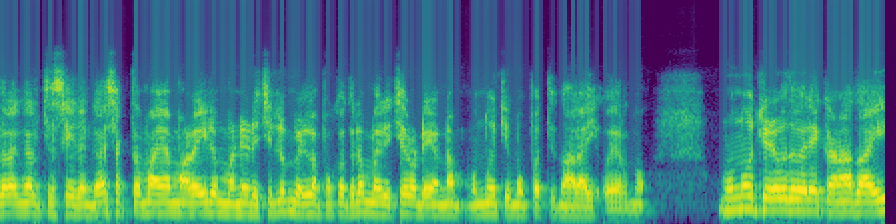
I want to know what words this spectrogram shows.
വിറങ്ങലിച്ച ശ്രീലങ്ക. ശക്തമായ മഴയിലും മണ്ണിടിച്ചിലും വെള്ളപ്പൊക്കത്തിലും മരിച്ചവരുടെ എണ്ണം മുന്നൂറ്റി മുപ്പത്തിനാലായി ഉയർന്നു. മുന്നൂറ്റി എഴുപത് വരെ കാണാതായി.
